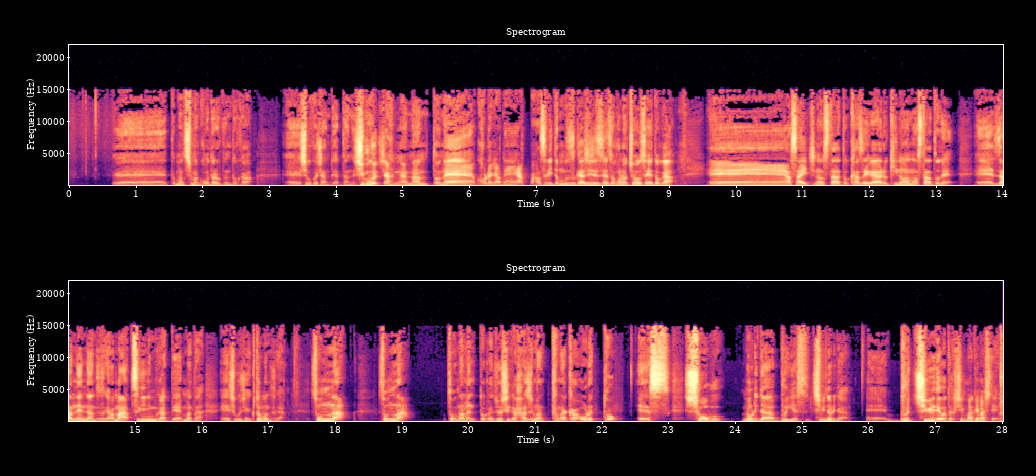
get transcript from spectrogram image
えー、と、松島幸太郎君とか、えー、渋子ちゃんとやったんで、渋子ちゃんがなんとね、これがね、やっぱアスリート難しいですね、そこの調整とか。えー、朝一のスタート、風がある昨日のスタートで、えー、残念なんですが、まあ次に向かってまた、えー、渋子ちゃん行くと思うんですが、そんな、そんな、トーナメントが女子が始まった中、俺と、えーす勝負、ノリダー VS チビノリダー、えーぶっちぎりで私負けまして、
